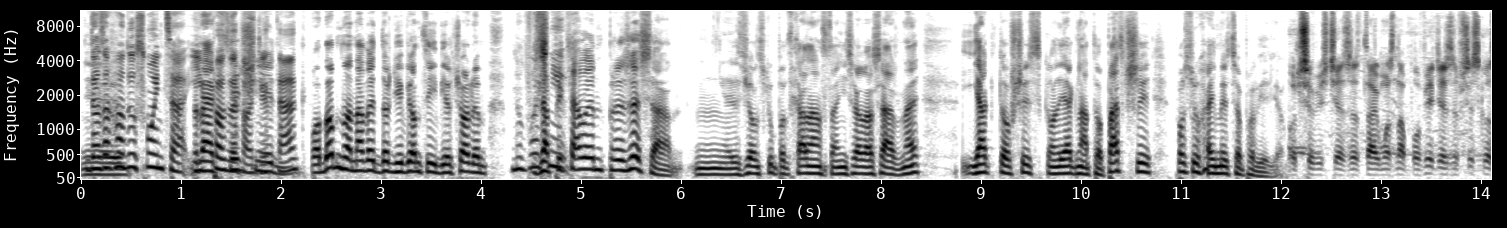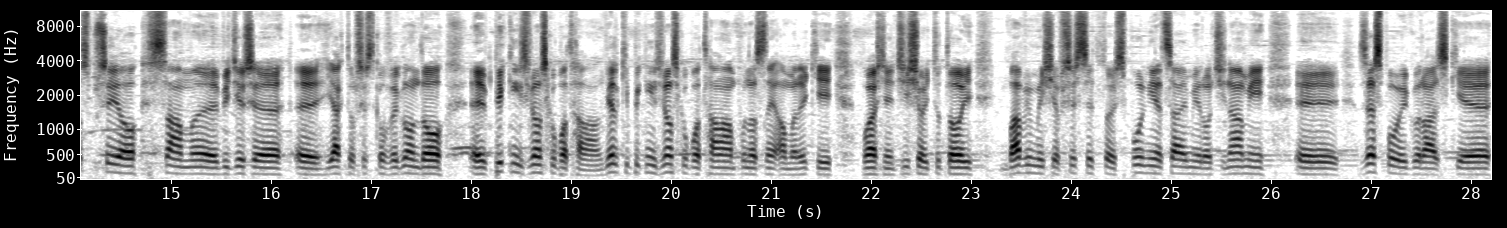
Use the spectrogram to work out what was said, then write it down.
do zachodu słońca i po zachodzie, tak? Podobno nawet do dziewiątej wieczorem. No właśnie... Zapytałem prezesa Związku Podhalan Stanisława Sarnę, jak to wszystko, jak na to patrzy. Posłuchajmy, co powiedział. Oczywiście, że tak można powiedzieć, że wszystko sprzyja. Sam e, widzisz, e, jak to wszystko wygląda. E, piknik Związku Podhalan, wielki piknik Związku Podhalan Północnej Ameryki. Właśnie dzisiaj tutaj bawimy się wszyscy tutaj wspólnie, całymi rodzinami, zespoły góralskie,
